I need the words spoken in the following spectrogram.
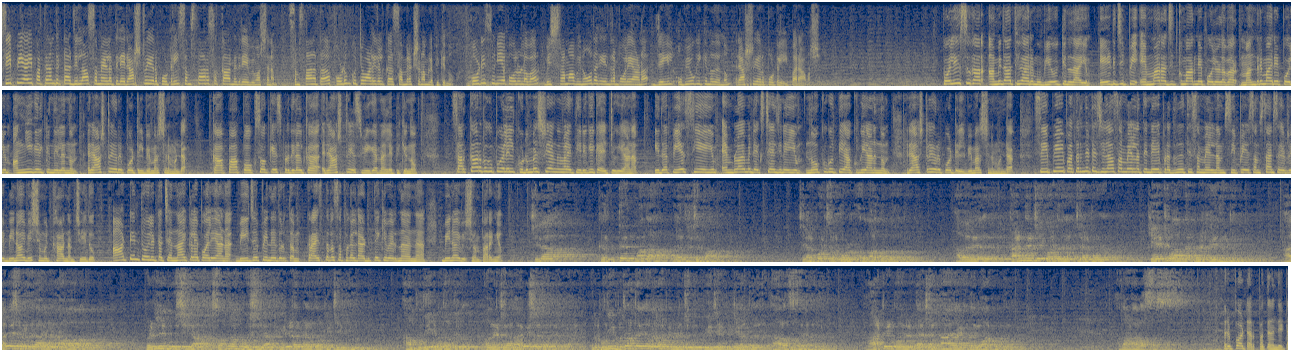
C P I Pathanamthitta ജില്ലാ സമ്മേളനത്തിലെ രാഷ്ട്രീയ റിപ്പോർട്ടിൽ സംസ്ഥാന സർക്കാരിനെതിരെ വിമർശനം. സംസ്ഥാനത്ത് കൊടും കുറ്റവാളികൾക്ക് സംരക്ഷണം ലഭിക്കുന്നു. കൊടി സുനിയെ പോലുള്ളവർ വിശ്രമ വിനോദ കേന്ദ്രം പോലെയാണ് ജയിൽ ഉപയോഗിക്കുന്നതെന്നും രാഷ്ട്രീയ റിപ്പോർട്ടിൽ പരാമർശം. പോലീസുകാർ അമിതാധികാരം ഉപയോഗിക്കുന്നതായും A D G P M R Ajith കുമാറിനെ പോലുള്ളവർ മന്ത്രിമാരെ പോലും അംഗീകരിക്കുന്നില്ലെന്നും രാഷ്ട്രീയ റിപ്പോർട്ടിൽ വിമർശനമുണ്ട്. കാപ്പ പോക്സോ കേസ് പ്രതികൾക്ക് രാഷ്ട്രീയ സ്വീകരണം ലഭിക്കുന്നു. സർക്കാർ വകുപ്പുകളിൽ കുടുംബശ്രീ അംഗങ്ങളെ തിരികെ കയറ്റുകയാണ്. ഇത് പി എസ് സിയെയും എംപ്ലോയ്മെന്റ് എക്സ്ചേഞ്ചിനെയും നോക്കുകുത്തിയാക്കുകയാണെന്നും രാഷ്ട്രീയ റിപ്പോർട്ടിൽ വിമർശനമുണ്ട്. സി പി ഐ പത്തനംതിട്ട ജില്ലാ സമ്മേളനത്തിന്റെ പ്രതിനിധി സമ്മേളനം സി പി ഐ സംസ്ഥാന സെക്രട്ടറി ബിനോയ് വിശ്വം ഉദ്ഘാടനം ചെയ്തു. ആട്ടിൻ തോലിട്ട ചെന്നായ്ക്കളെ പോലെയാണ് ബി ജെ പി നേതൃത്വം ക്രൈസ്തവ സഭകളുടെ അടുത്തേക്ക് വരുന്നതെന്ന് ബിനോയ് വിശ്വം പറഞ്ഞു. ചില ക്രിസ്ത്യൻ മത ചിലപ്പോൾ ചിലപ്പോൾ അത് മറന്നു പോകുന്നു അവർ കണ്ണഞ്ചിക്കൊണ്ട് ചിലപ്പോൾ കേക്ക് വാങ്ങാൻ വേണ്ടി കൈ നീട്ടും ആവേശഭരിതരായി അവർ വെള്ളി പൂശിയ സ്വർണം പൂശിയ കിരീടങ്ങൾ നോക്കി ചിരിക്കുന്നു. ആ പുതിയ പത്രത്തിൽ അവർ ചില ആവേശങ്ങളുണ്ടായി ഒരു പുതിയ പത്രത്തെ അവർ കണ്ടുപിടിച്ചു. ബി ജെ പിക്കകത്ത് ആർ എസ് എസിനകത്ത്. ആട്ടിൻ തോന്നിട്ട ചെന്നായ എന്നൊരു വാക്കുണ്ട്. അതാണ് R S S. Reporter Pathanamthitta.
